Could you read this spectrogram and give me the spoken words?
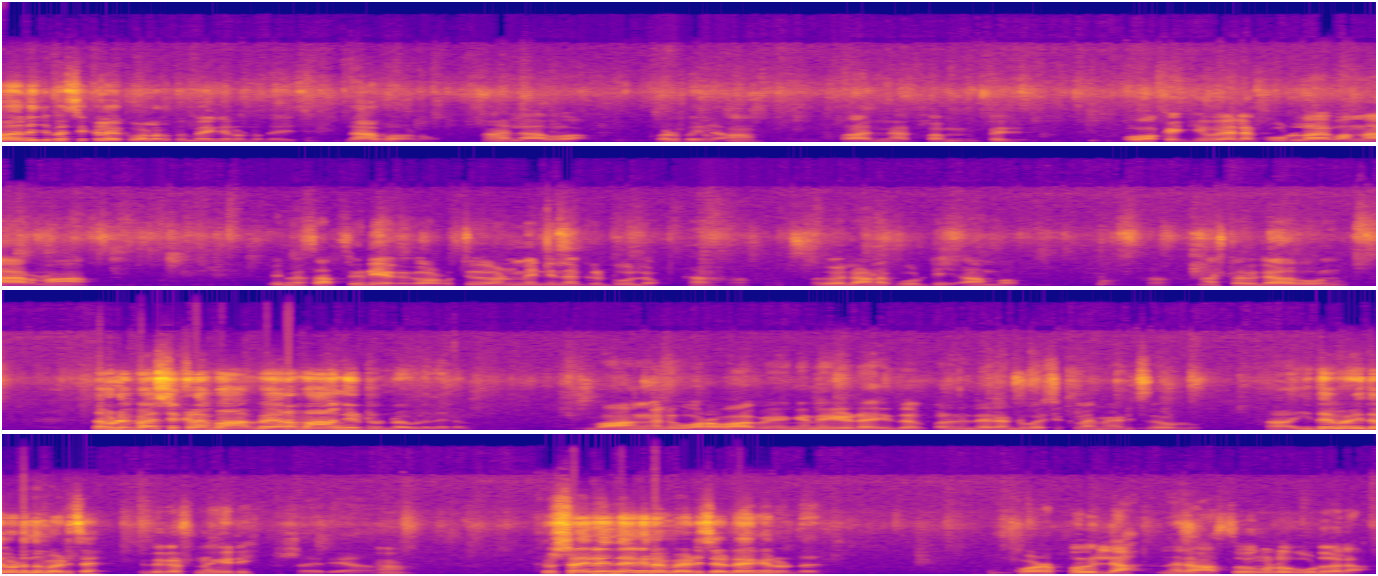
പതിനഞ്ച് പശുക്കളെയൊക്കെ വളർത്തുമ്പോൾ എങ്ങനെ ഉണ്ടെന്ന് ചോദിച്ചു ലാഭമാണോ? ആ ലാഭമാണ് കുഴപ്പമില്ല. ആ അതിനകപ്പം ഇപ്പം ഓക്കയ്ക്ക് വില കൂടുതൽ വന്ന കാരണമാണ് പിന്നെ സബ്സിഡിയൊക്കെ കുറച്ച് ഗവൺമെന്റിൽ നിന്ന് കിട്ടുമല്ലോ. അതുപോലാണ് കൂട്ടി ആകുമ്പോൾ നഷ്ടമില്ലാതെ പോകുന്നു. നമ്മൾ ഈ പശുക്കളെ വേറെ വാങ്ങിയിട്ടുണ്ടോ ഇവിടെ നിന്നും വാങ്ങൽ കുറവാണ് എങ്ങനെ ഈടെ ഇത് പറഞ്ഞില്ല രണ്ട് പശുക്കളെ മേടിച്ചതേ ഉള്ളൂ. ആ ഇത് ഇത് എവിടെ നിന്ന് മേടിച്ചേ? ഇത് കൃഷ്ണഗിരി. കൃഷ്ണഗിരി ആ. കൃഷ്ണഗിരിയിൽ എങ്ങനെ മേടിച്ചിട്ട് എങ്ങനെയുണ്ട്? കുഴപ്പമില്ല. അന്നേരം അസുഖങ്ങൾ കൂടുതലാണ്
